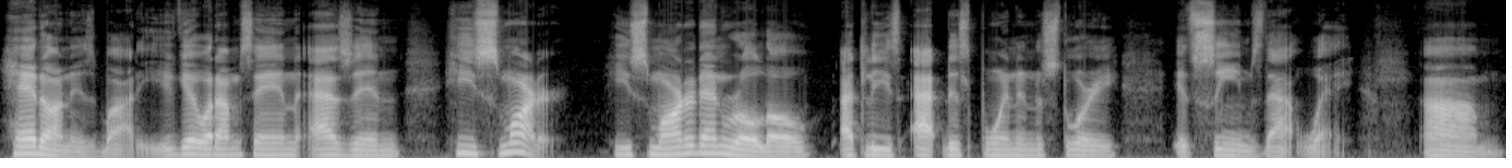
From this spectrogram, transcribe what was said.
head on his body. You get what I'm saying? As in, he's smarter. He's smarter than Rollo, at least at this point in the story. It seems that way. Um,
